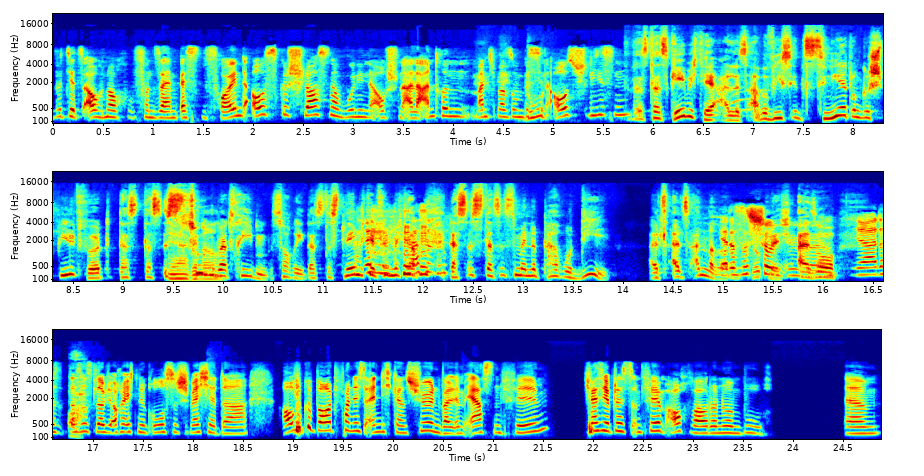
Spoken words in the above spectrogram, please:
wird jetzt auch noch von seinem besten Freund ausgeschlossen, obwohl ihn auch schon alle anderen manchmal so ein bisschen ausschließen. Das, das gebe ich dir alles, aber wie es inszeniert und gespielt wird, das, das ist Ja, zu genau. übertrieben. Sorry, das, das nehme ich dir für mich ab. Das ist, das ist mir eine Parodie als, als andere. Ja, das ist schon wirklich. übel. Also, Ja, das, das Oh. ist, glaube ich, auch echt eine große Schwäche da. Aufgebaut fand ich es eigentlich ganz schön, weil im ersten Film, ich weiß nicht, ob das im Film auch war oder nur im Buch, ähm,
